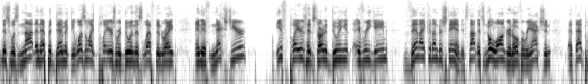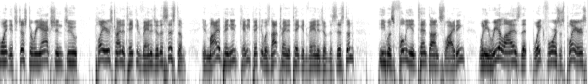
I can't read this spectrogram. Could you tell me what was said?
This was not an epidemic. It wasn't like players were doing this left and right. And if next year, if players had started doing it every game, then I can understand. It's not it's no longer an overreaction. At that point, it's just a reaction to players trying to take advantage of the system. In my opinion, Kenny Pickett was not trying to take advantage of the system. He was fully intent on sliding. When he realized that Wake Forest's players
